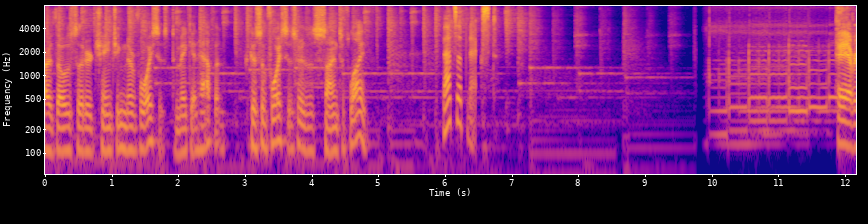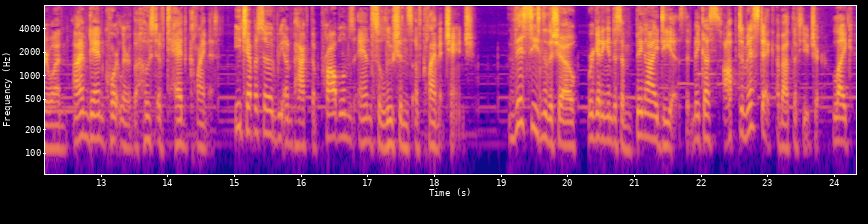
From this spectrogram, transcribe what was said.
are those that are changing their voices to make it happen, because the voices are the signs of life. That's up next. Hey everyone, I'm Dan Kwartler, the host of TED Climate. Each episode, we unpack the problems and solutions of climate change. This season of the show, we're getting into some big ideas that make us optimistic about the future, like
